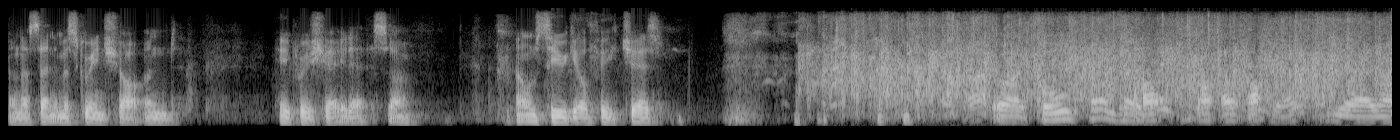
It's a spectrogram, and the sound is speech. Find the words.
and I sent him a screenshot, and he appreciated it. So that one's to you, Gylfi. Cheers. All right, Paul. Calm. I, I, I, yeah, no.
